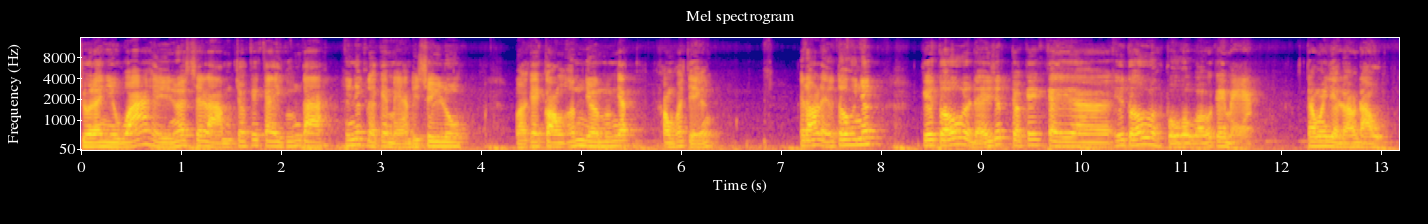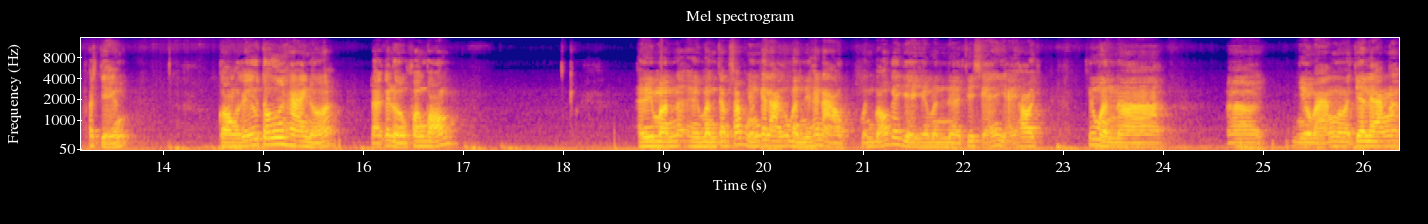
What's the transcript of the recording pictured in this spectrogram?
Chừa lại nhiều quá thì nó sẽ làm cho cái cây của chúng ta thứ nhất là cây mẹ bị suy luôn và cây con ốm nhôm ốm nhách không phát triển cái đó là yếu tố thứ nhất. Cái yếu tố để giúp cho cái cây à, yếu tố phụ thuộc vào cây mẹ trong cái giai đoạn đầu phát triển. Còn cái yếu tố thứ hai nữa là cái lượng phân bón. Thì mình thì mình chăm sóc những cái lan của mình như thế nào? Mình bón cái gì thì mình à, chia sẻ như vậy thôi. Chứ mình à, à, nhiều bạn mà chơi lan á,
